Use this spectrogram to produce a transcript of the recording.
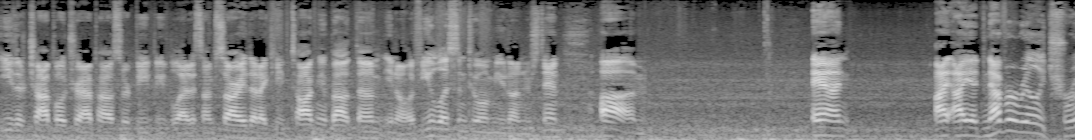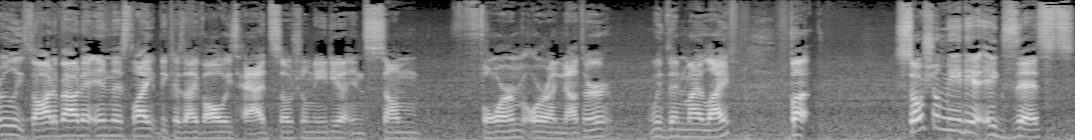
either Chapo Trap House or Beep Beep Lettuce. I'm sorry that I keep talking about them. You know, if you listen to them, you'd understand. Um, and I, I had never really truly thought about it in this light because I've always had social media in some form or another within my life. But social media exists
